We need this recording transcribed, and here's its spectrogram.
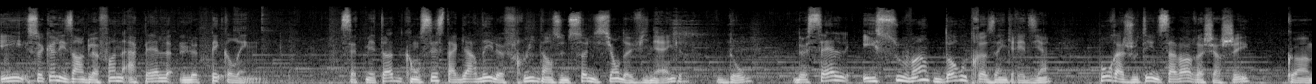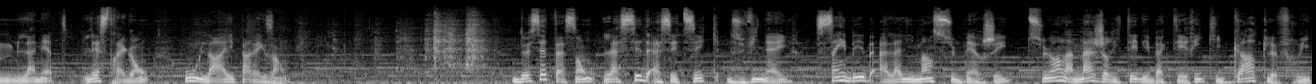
et ce que les anglophones appellent le pickling. Cette méthode consiste à garder le fruit dans une solution de vinaigre, d'eau, de sel et souvent d'autres ingrédients pour ajouter une saveur recherchée comme l'aneth, l'estragon ou l'ail par exemple. De cette façon, l'acide acétique du vinaigre s'imbibe à l'aliment submergé, tuant la majorité des bactéries qui gâtent le fruit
